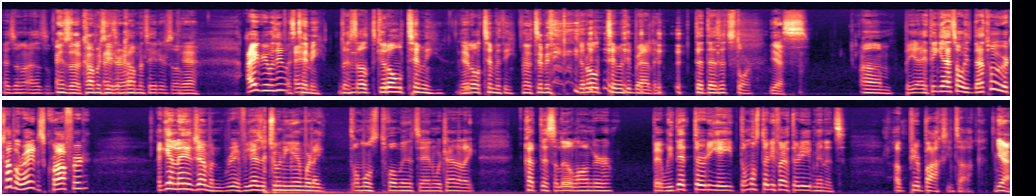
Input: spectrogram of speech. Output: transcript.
as a as a, as a as commentator. a commentator. So Yeah, I agree with you. that's I- Timmy. That's uh, good old Timmy. Good old Timothy. No, Timothy. Good old Timothy Bradley. The Desert Storm. yes. Um, but yeah, I think that's always that's what we were talking about, right? It's Crawford. Again, ladies and gentlemen, if you guys are tuning in, we're like almost twelve minutes in. We're trying to like cut this a little longer. But we did thirty eight, almost 35, 38 minutes of pure boxing talk. Yeah.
